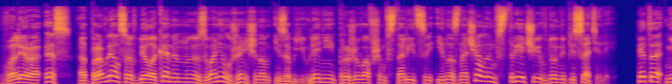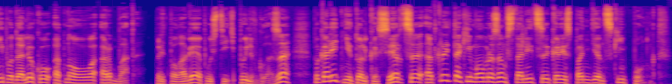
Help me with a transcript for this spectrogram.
Валера С. отправлялся в Белокаменную, звонил женщинам из объявлений, проживавшим в столице, и назначал им встречи в Доме писателей. Это неподалеку от Нового Арбата, предполагая пустить пыль в глаза, покорить не только сердце, открыть таким образом в столице корреспондентский пункт,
